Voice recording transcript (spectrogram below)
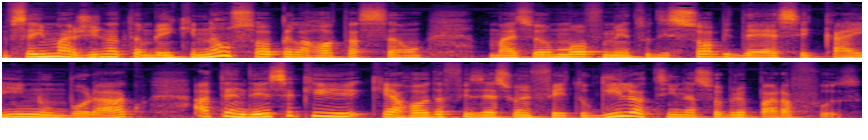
E você imagina também que não só pela rotação, mas o movimento de sobe e desce, cair num buraco, a tendência é que, que a roda fizesse um efeito guilhotina sobre o parafuso.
